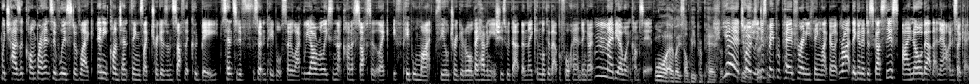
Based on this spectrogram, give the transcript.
Which has a comprehensive list of like any content things like triggers and stuff that could be sensitive for certain people. So like we are releasing that kind of stuff so that like if people might feel triggered or they have any issues with that, then they can look at that beforehand and go, mm, maybe I won't come see it. Or at least I'll be prepared for Yeah, this. totally. Just exactly. be prepared for anything. Like, go like, right, they're going to discuss this. I know about that now, and it's okay.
